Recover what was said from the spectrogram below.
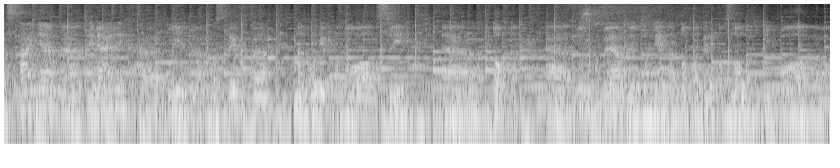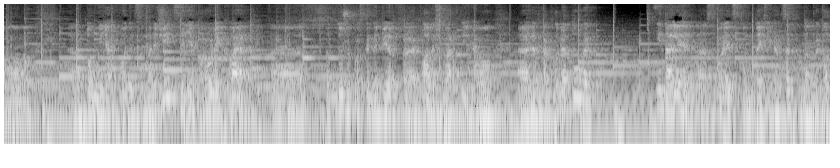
невикористання е, тривіальних е, і е, простих наборів або слів. Тобто дуже популярною взагалі на топ-1 по взломах і по тому, як вводяться мережі, це є паролі. Е, Це дуже простий набір клавіш верхнього рядка клавіатури. І далі створюється там декілька цифр, наприклад,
